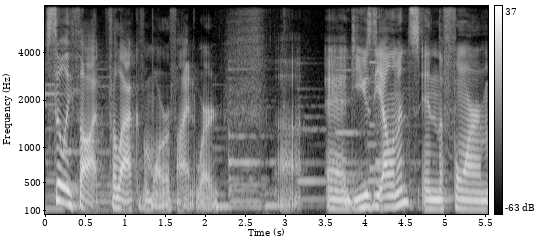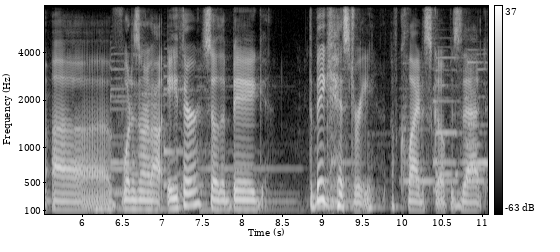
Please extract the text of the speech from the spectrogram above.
silly thought, for lack of a more refined word, uh, and use the elements in the form of what is known about Aether. So the big, the big history of Kaleidoscope is that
